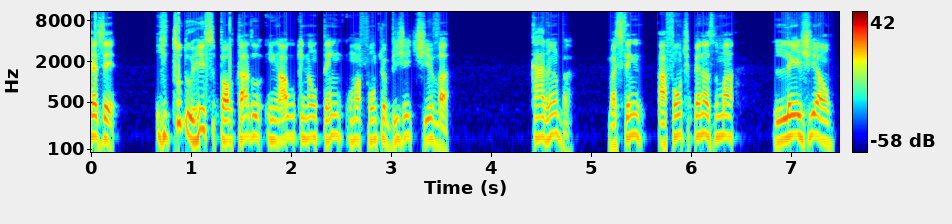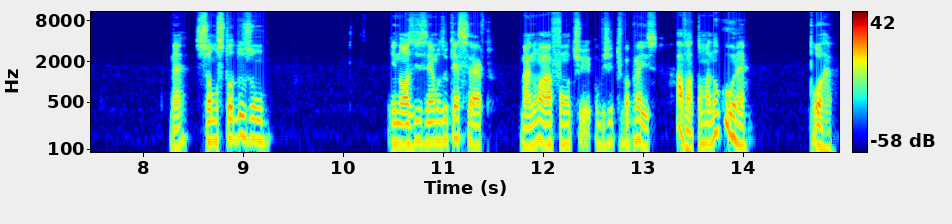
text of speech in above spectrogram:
Quer dizer, e tudo isso pautado em algo que não tem uma fonte objetiva. Caramba, mas tem a fonte apenas numa legião. Né? Somos todos um. E nós dizemos o que é certo. Mas não há fonte objetiva para isso. Ah, vá tomar no cu, né? Porra.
